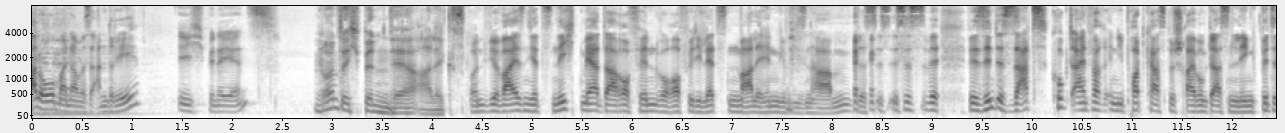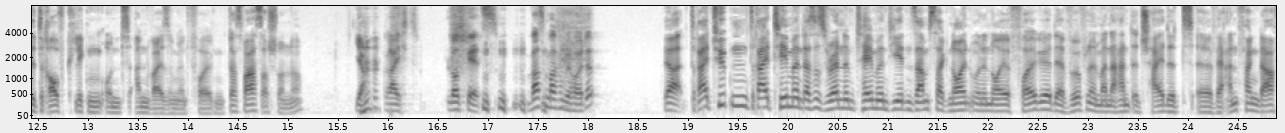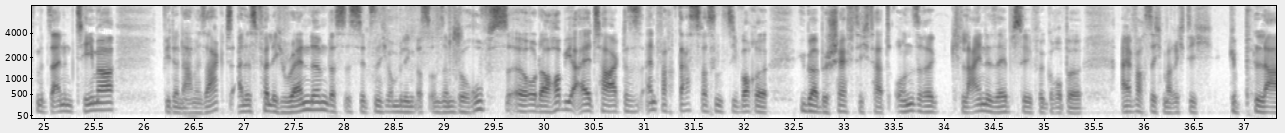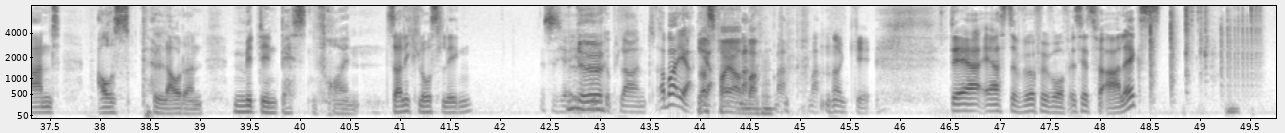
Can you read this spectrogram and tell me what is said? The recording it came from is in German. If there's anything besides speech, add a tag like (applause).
Hallo, mein Name ist André. Ich bin der Jens. Und ich bin der Alex. Und wir weisen jetzt nicht mehr darauf hin, worauf wir die letzten Male hingewiesen haben. (laughs) Das ist, ist, ist, wir sind es satt. Guckt einfach in die Podcast-Beschreibung, da ist ein Link. Bitte draufklicken und Anweisungen folgen. Das war's auch schon, ne? Ja, reicht. Los geht's. Was machen wir heute? Ja, drei Typen, drei Themen. Das ist Random Tainment. Jeden Samstag 9 Uhr eine neue Folge. Der Würfel in meiner Hand entscheidet, äh, wer anfangen darf mit seinem Thema wie der Name sagt, alles völlig random. Das ist jetzt nicht unbedingt aus unserem Berufs- äh, oder Hobbyalltag. Das ist einfach das, was uns die Woche über beschäftigt hat. Unsere kleine Selbsthilfegruppe. Einfach sich mal richtig geplant ausplaudern mit den besten Freunden. Soll ich loslegen? Es ist ja eh gut geplant. Aber ja. Lass ja, Feierabend mach, machen. Mach, mach. Okay. Der erste Würfelwurf ist jetzt für Alex.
